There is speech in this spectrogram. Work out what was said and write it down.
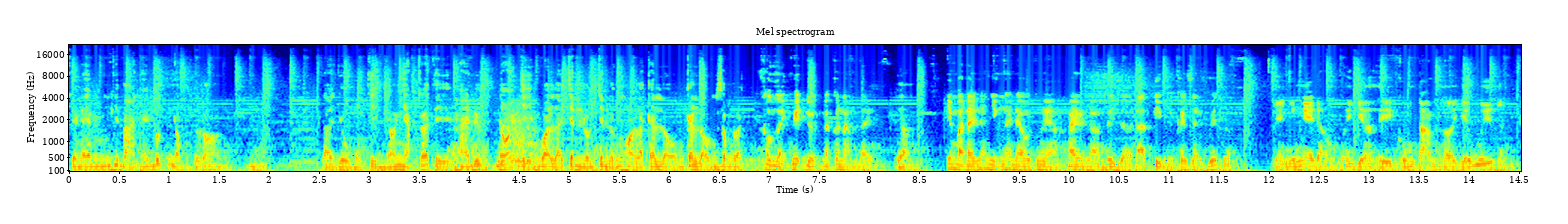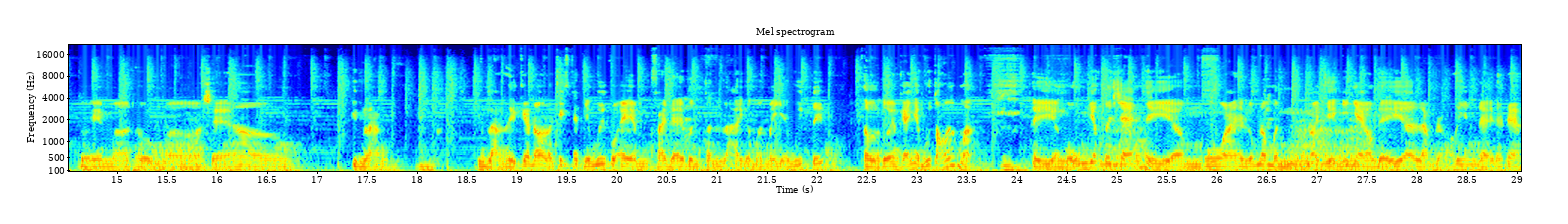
cho nên em với bạn hay bất đồng chỗ đó Ừ. là dù một chuyện nhỏ nhặt đó thì hai đứa nói chuyện qua lại tranh luận tranh luận hoặc là cãi lộn cãi lộn xong là không giải quyết được nó cứ nằm đấy dạ nhưng mà đấy là những ngày đầu thôi à hay là bây giờ đã tìm được cách giải quyết rồi Dạ, những ngày đầu bây giờ thì cũng tạm thời giải quyết rồi. tụi em ờ, thường ờ, sẽ ờ, im lặng. Ừ. im lặng thì cái đó là cái cách giải quyết của em phải để bình tĩnh lại rồi mình mới giải quyết tiếp. Thường tụi em cãi nhau buổi tối mà. Ừ. thì ngủ giấc tới sáng thì ờ, ngoài thì lúc đó mình nói chuyện với nhau để ờ, làm rõ cái vấn đề đó ra.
